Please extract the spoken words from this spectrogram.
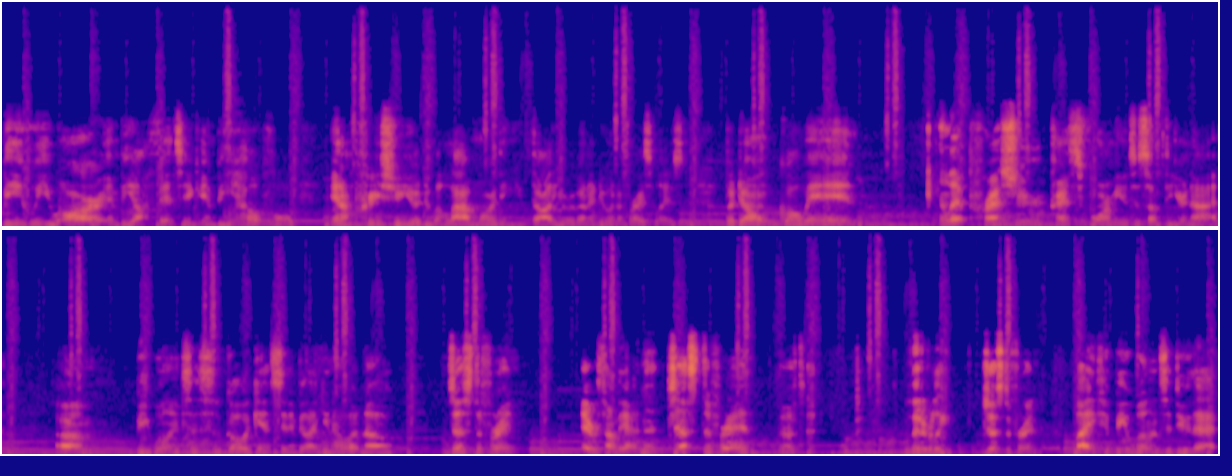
Be who you are and be authentic and be helpful. And I'm pretty sure you'll do a lot more than you thought you were going to do in the first place. But don't go in and let pressure transform you into something you're not. Um, be willing to go against it and be like, you know what? No, just a friend. Every time they ask, just a friend. Literally, just a friend. Like, be willing to do that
